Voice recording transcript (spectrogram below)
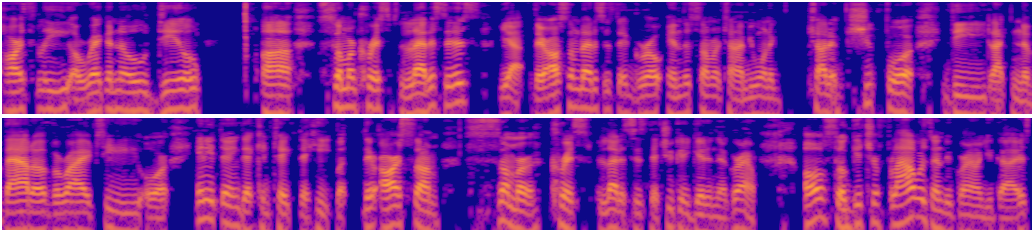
parsley, oregano, dill. Uh, summer crisp lettuces. Yeah, there are some lettuces that grow in the summertime. You want to try to shoot for the like Nevada variety or anything that can take the heat. But there are some summer crisp lettuces that you can get in the ground. Also, get your flowers in the ground, you guys.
